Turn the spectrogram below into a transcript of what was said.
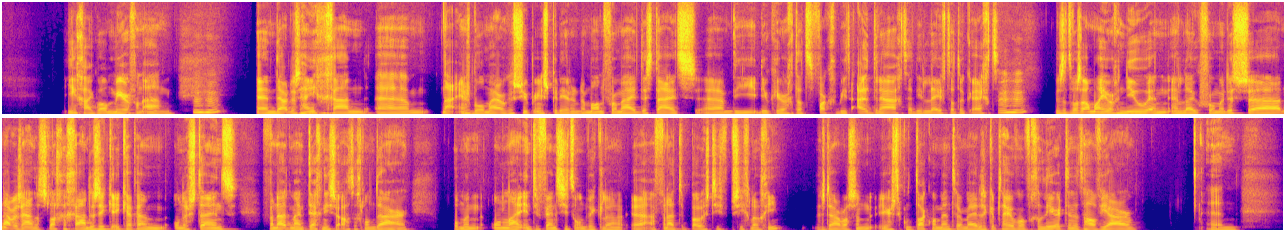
hier ga ik wel meer van aan. Mhm. En daar dus heen gegaan. Ehm nou, Ernst Bolmeijer ook een super inspirerende man voor mij destijds. ehm, die, die ook heel erg dat vakgebied uitdraagt. hè. Die leeft dat ook echt. Mhm. Dus dat was allemaal heel erg nieuw en, en leuk voor me. Dus eh, nou, we zijn aan de slag gegaan. Dus ik, ik heb hem ondersteund vanuit mijn technische achtergrond daar. Om een online interventie te ontwikkelen eh, vanuit de positieve psychologie. Dus daar was een eerste contactmoment ermee. Dus ik heb er heel veel over geleerd in het half jaar. En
